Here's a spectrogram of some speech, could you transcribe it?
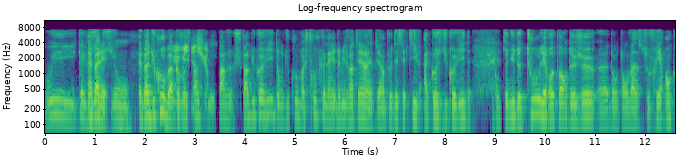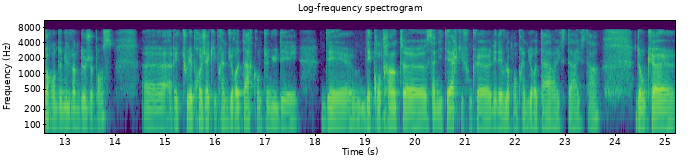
Oui, quelle Eh ben, déception. Eh ben, du coup, bah, Oui, comme oui, je, parle je parle du Covid, donc du coup, moi, je trouve que l'année 2021 était un peu déceptive à cause du Covid, compte tenu de tous les reports de jeux euh, dont on va souffrir encore en 2022, je pense, euh, avec tous les projets qui prennent du retard compte tenu des, des, des contraintes euh, sanitaires qui font que les développements prennent du retard, etc., etc. Donc, euh,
